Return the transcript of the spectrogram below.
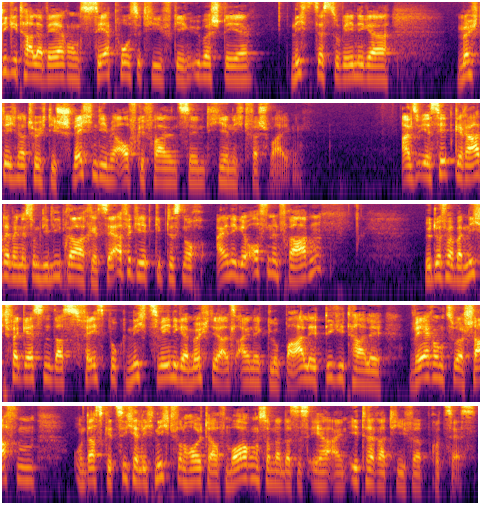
digitaler Währung sehr positiv gegenüberstehe. Nichtsdestoweniger möchte ich natürlich die Schwächen, die mir aufgefallen sind, hier nicht verschweigen. Also ihr seht gerade, wenn es um die Libra Reserve geht, gibt es noch einige offene Fragen. Wir dürfen aber nicht vergessen, dass Facebook nichts weniger möchte, als eine globale digitale Währung zu erschaffen. Und das geht sicherlich nicht von heute auf morgen, sondern das ist eher ein iterativer Prozess.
